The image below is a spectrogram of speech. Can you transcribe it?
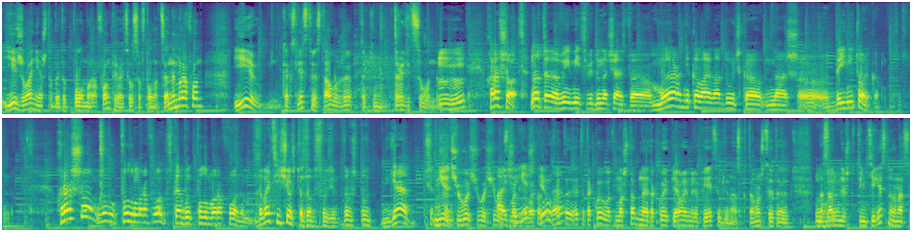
есть желание, чтобы этот полумарафон превратился в полноценный марафон и, как следствие, стал уже таким традиционным. Мгм. Хорошо. Ну, это вы имеете в виду начальство мэр Николай Ладучка наш, э, да и не только. собственно. Хорошо, ну, полумарафон, пускай будет полумарафоном. Давайте еще что-то обсудим, потому что я... Нет, чего, чего, чего. А, еще Смотри, есть что-то, во-первых, да? это, это такое вот масштабное такое первое мероприятие для нас, потому что это на самом деле что-то интересное. У нас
